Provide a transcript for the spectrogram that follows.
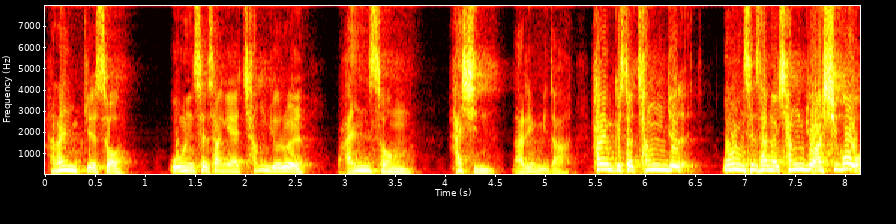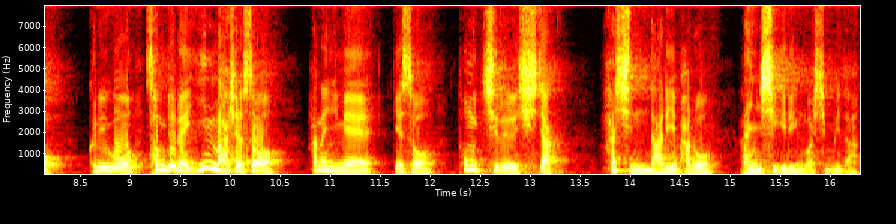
하나님께서 온 세상의 창조를 완성하신 날입니다. 하나님께서 창조, 온 세상을 창조하시고 그리고 성전에 임하셔서 하나님께서 통치를 시작하신 날이 바로 안식일인 것입니다.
